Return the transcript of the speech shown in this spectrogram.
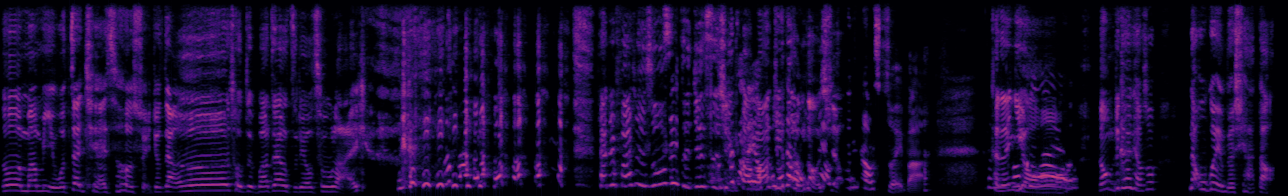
呃，妈咪，我站起来之后，水就这样，呃，从嘴巴这样子流出来。”他就发现说这件事情，爸妈觉得很好笑。喷到水吧，可能有。哦、然后我们就跟他讲说，那乌龟有没有吓到？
